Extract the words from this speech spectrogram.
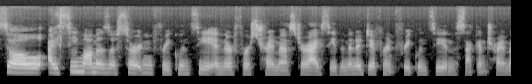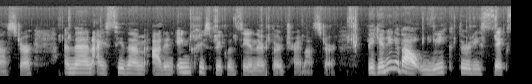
So I see mamas a certain frequency in their first trimester. I see them in a different frequency in the second trimester. And then I see them at an increased frequency in their third trimester. Beginning about week 36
